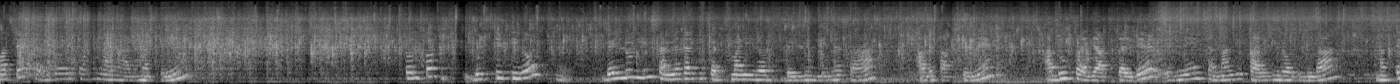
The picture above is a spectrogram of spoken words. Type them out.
ಮತ್ತು ಕರಿಬೇವು ಸಹ ನಾನು ಆ್ಯಡ್ ಮಾಡ್ತೀನಿ. ಸ್ವಲ್ಪ ಬಿಟ್ಟಿಟ್ಟಿರೋ ಬೆಳ್ಳುಳ್ಳಿ ಸಣ್ಣದಾಗಿ ಕಟ್ ಮಾಡಿರೋ ಬೆಳ್ಳುಳ್ಳಿನ ಸಹ ಅದಕ್ಕೆ ಹಾಕ್ತೀನಿ. ಅದು ಫ್ರೈ ಆಗ್ತಾ ಇದೆ. ಎಣ್ಣೆ ಚೆನ್ನಾಗಿ ಕಾಯ್ದಿರೋದ್ರಿಂದ ಮತ್ತು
